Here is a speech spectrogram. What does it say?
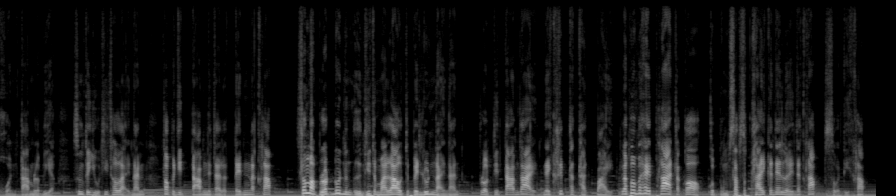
ผวนตามระเบียบ ซึ่งจะอยู่ที่เท่าไหร่นั้น ต้องไปติดตามในแต่ละเต็นท์นะครับสำหรับรถรุ่นอื่นๆ ที่จะมาเล่าจะเป็นรุ่นไหนนั้นโปรดติดตามได้ในคลิปถัดๆไป และเพื่อไม่ให้พลาดแล้วก็กดปุ่ม subscribe กันได้เลยนะครับ สวัสดีครับ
